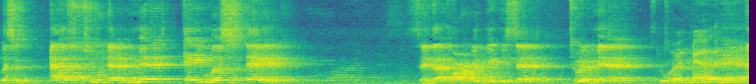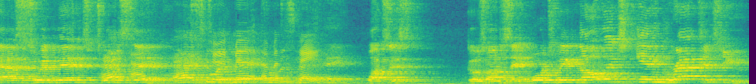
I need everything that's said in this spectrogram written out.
Listen, as to admit a mistake. Say that part with me. We said to admit, To admit, as to admit to a mistake. as to admit a mistake. Watch this. Goes on to say, or to acknowledge ingratitude.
